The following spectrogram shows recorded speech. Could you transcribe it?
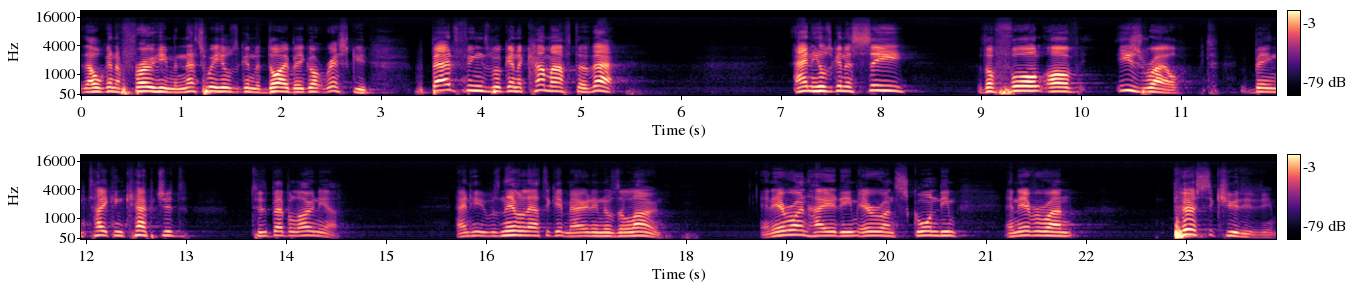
they were going to throw him, and that's where he was going to die, but he got rescued. Bad things were going to come after that. And he was going to see the fall of Israel being taken captured to Babylonia. And he was never allowed to get married, and he was alone. And everyone hated him, everyone scorned him, and everyone persecuted him.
